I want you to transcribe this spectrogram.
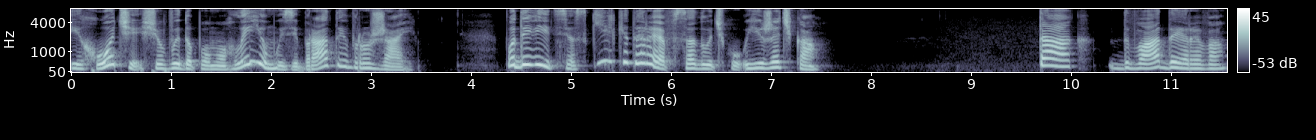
і хоче, щоб ви допомогли йому зібрати врожай. Подивіться, скільки дерев в садочку у їжачка. Так, два дерева.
